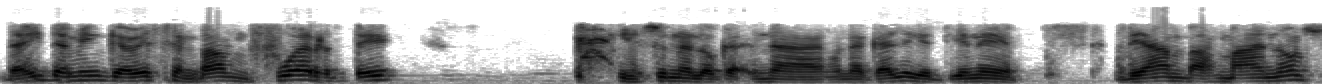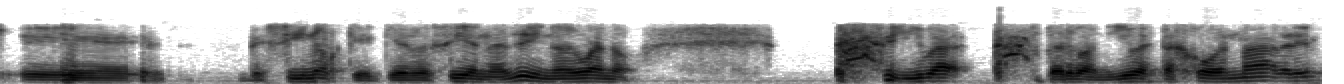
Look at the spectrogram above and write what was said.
De ahí también que a veces van fuerte, y es una, una, una calle que tiene de ambas manos eh, vecinos que, que residen allí, ¿no? Y bueno, iba, perdón, iba esta joven madre.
